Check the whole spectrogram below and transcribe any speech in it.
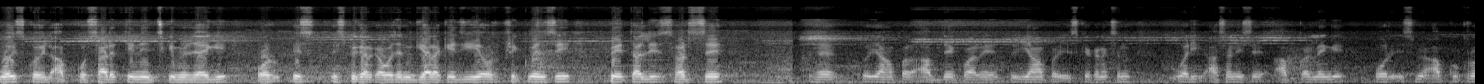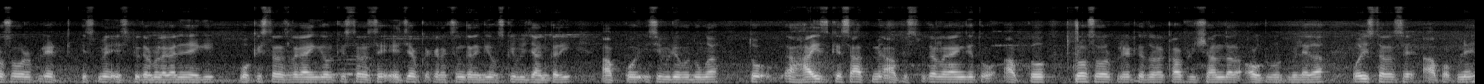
वॉइस कोयल आपको साढ़े तीन इंच की मिल जाएगी और इस स्पीकर का वज़न 11 के है और फ्रीक्वेंसी पैंतालीस हर्ट से है। तो यहाँ पर आप देख पा रहे हैं। तो यहाँ पर इसके कनेक्शन बड़ी आसानी से आप कर लेंगे और इसमें आपको क्रॉस ओवर प्लेट इसमें स्पीकर में लगानी रहेगी। वो किस तरह से लगाएँगे और किस तरह से एच का कनेक्शन करेंगे, उसकी भी जानकारी आपको इसी वीडियो में दूँगा। तो हाइज के साथ में आप स्पीकर लगाएँगे तो आपको क्रॉस ओवर प्लेट के द्वारा काफ़ी शानदार आउटपुट मिलेगा और इस तरह से आप अपने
